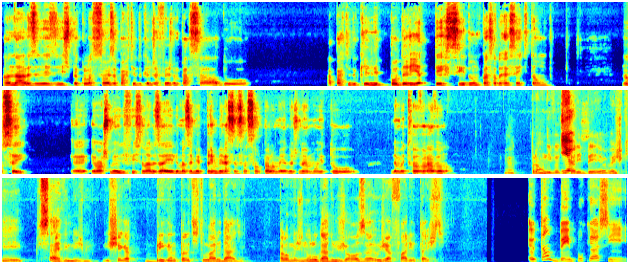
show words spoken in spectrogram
análises e especulações a partir do que ele já fez no passado, a partir do que ele poderia ter sido no passado recente. Então, não sei. É, eu acho meio difícil analisar ele, mas a minha primeira sensação, pelo menos, não é muito, não é muito favorável, não. É, para um nível de E eu- Série B, eu vejo que serve mesmo. E chega brigando pela titularidade. Pelo menos no lugar do Josa, eu já faria o teste. Eu também, porque assim,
